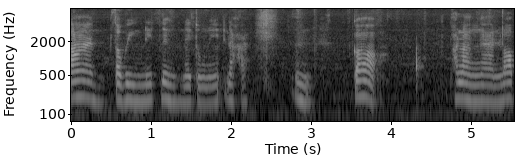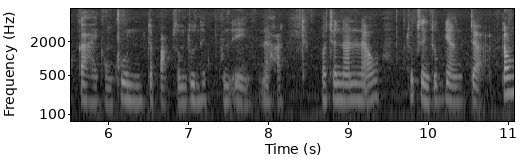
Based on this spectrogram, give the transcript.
ต้านสวิงนิดนึงในตรงนี้นะคะ อืมก็พลังงานรอบกายของคุณจะปรับสมดุลให้กับคุณเองนะคะ เพราะฉะนั้นแล้วทุกสิ่งทุกอย่างจะต้อง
